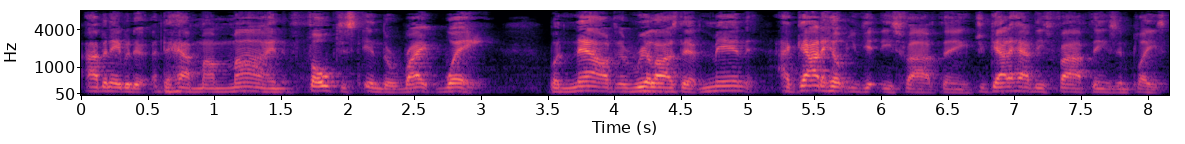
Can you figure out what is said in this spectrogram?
I've been able to, to have my mind focused in the right way. But now to realize that, men, I got to help you get these five things. You got to have these five things in place.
